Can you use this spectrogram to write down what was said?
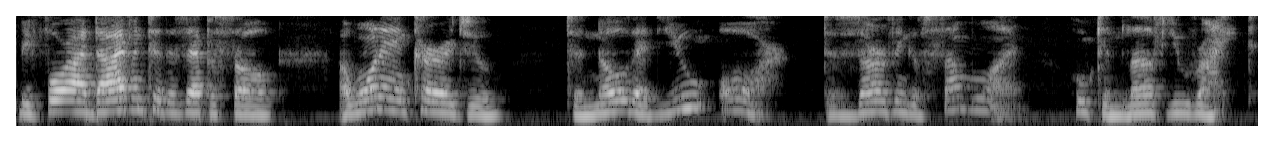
Before I dive into this episode, I want to encourage you to know that you are deserving of someone who can love you right.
